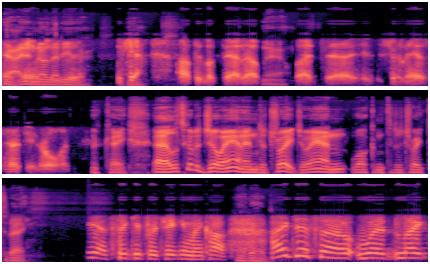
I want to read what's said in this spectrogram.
Yeah, I didn't know that either. Yeah, I'll have to look that up. Yeah. But uh, it certainly hasn't hurt the enrollment. Okay. Uh, let's go to Joanne in Detroit. Joanne, welcome to Detroit today. Yes, thank you for taking my call. I just uh, would like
